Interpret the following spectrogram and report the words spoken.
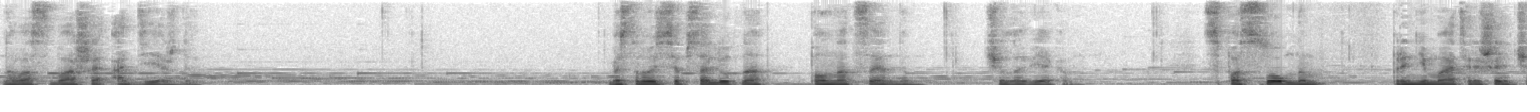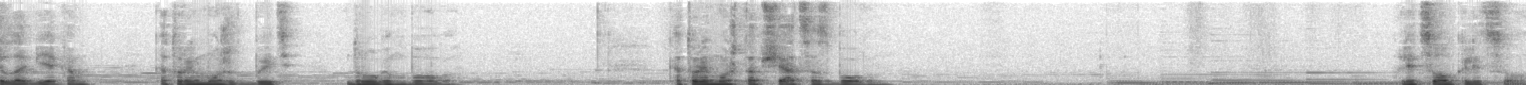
на вас ваши одежды. Вы становитесь абсолютно полноценным человеком, способным принимать решения, человеком, который может быть другом Богу, который может общаться с Богом лицом к лицу.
